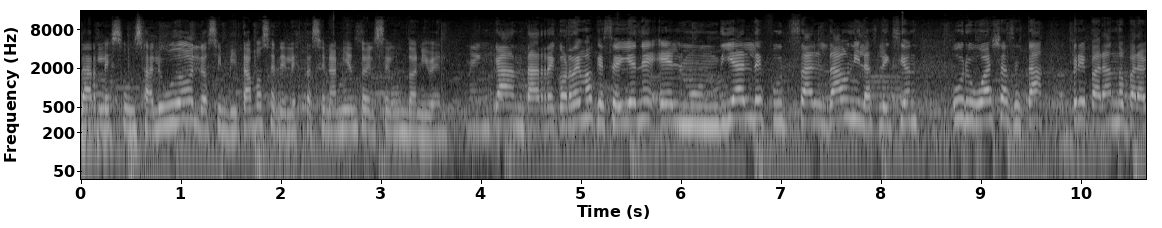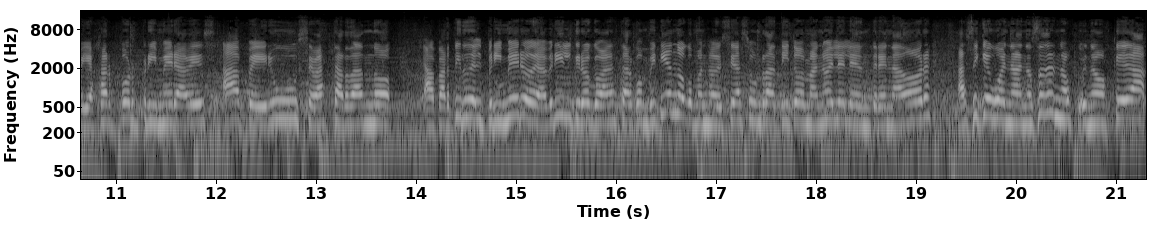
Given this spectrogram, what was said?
darles un saludo, los invitamos en el estacionamiento del segundo nivel. Me encanta. Recordemos que se viene el Mundial de Futsal Down y la selección uruguaya se está preparando para viajar por primera vez a Perú. Se va a estar dando a partir del primero de abril, creo que van a estar compitiendo, como nos decía hace un ratito Manuel, el entrenador. Así que bueno, a nosotros nos, nos queda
